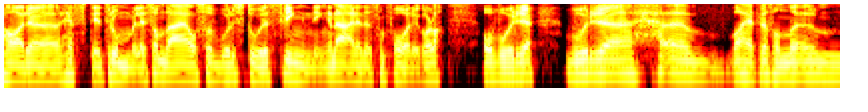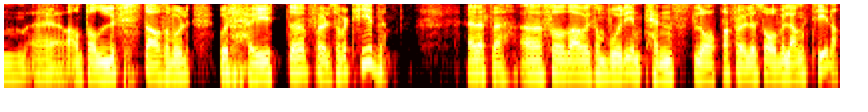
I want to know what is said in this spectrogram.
har heftige heftig tromme, liksom. Det er også hvor store svingninger det er i det som foregår. da. Og hvor, hvor eh, eh, Hva heter det sånn eh, Antall lufs, da. Altså hvor, hvor høyt det føles over tid. eh, Dette. Eh, Så da liksom hvor intenst låta føles over lang tid. da.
